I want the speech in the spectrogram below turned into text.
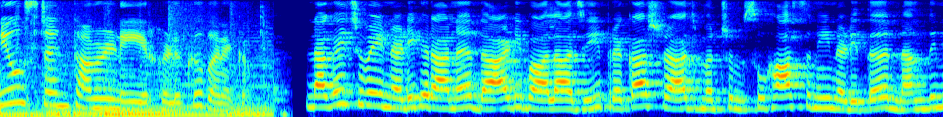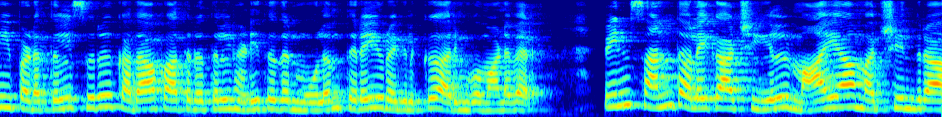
நியூஸ் டென் தமிழ் நேயர்களுக்கு வணக்கம். நகைச்சுவை நடிகரான தாடி பாலாஜி பிரகாஷ் ராஜ் மற்றும் சுஹாசினி நடித்த நந்தினி படத்தில் சிறு கதாபாத்திரத்தில் நடித்ததன் மூலம் திரையுலகிற்கு அறிமுகமானவர். பின் சன் தொலைக்காட்சியில் மாயா மச்சிந்திரா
